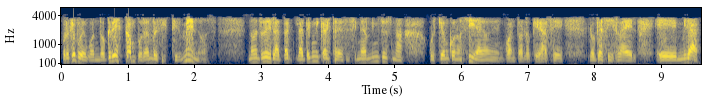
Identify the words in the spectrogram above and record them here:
¿Por qué? Porque cuando crezcan podrán resistir menos. ¿no? Entonces la, la técnica esta de asesinar niños es una cuestión conocida ¿no? en cuanto a lo que hace lo que hace Israel. Eh, mira,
